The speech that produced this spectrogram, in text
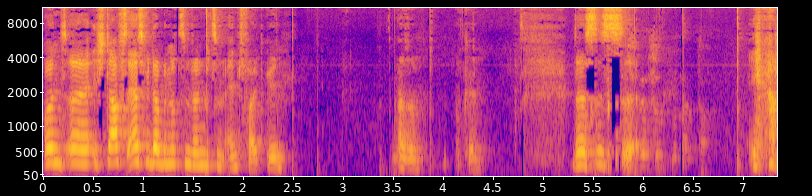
Und äh, ich darf es erst wieder benutzen, wenn wir zum Endfight gehen. Also, okay. Das ist äh, ja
